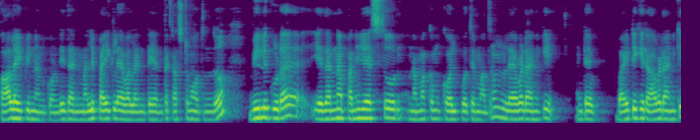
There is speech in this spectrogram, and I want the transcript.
ఫాల్ అయిపోయింది అనుకోండి దాన్ని మళ్ళీ పైకి లేవాలంటే ఎంత కష్టం అవుతుందో వీళ్ళు కూడా ఏదన్నా పని చేస్తూ నమ్మకం కోల్పోతే మాత్రం లేవడానికి అంటే బయటికి రావడానికి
